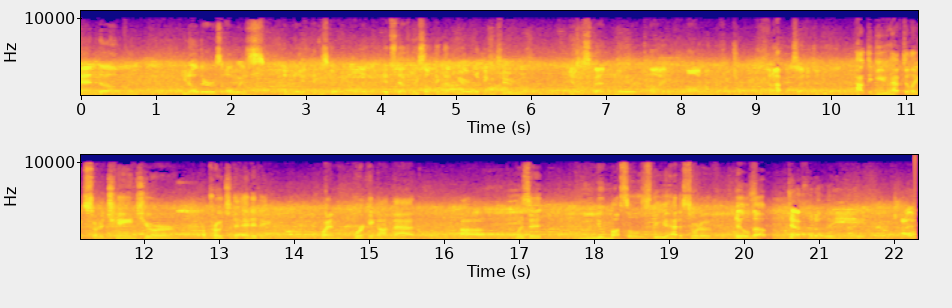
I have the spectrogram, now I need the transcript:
And um, you know, there's always a million things going on. It's definitely something that we are looking to you know spend more time on in the future, and I'm excited to do that. How did you have to like sort of change your approach to editing when working on that? Uh, was it new muscles that you had to sort of build up? Definitely, I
